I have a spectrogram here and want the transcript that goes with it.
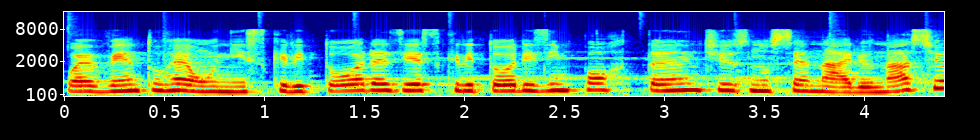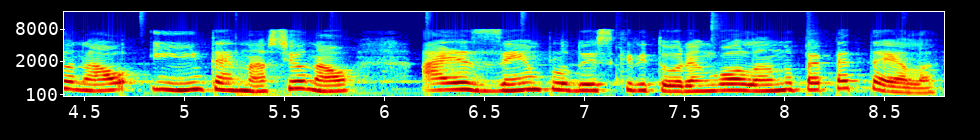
O evento reúne escritoras e escritores importantes no cenário nacional e internacional, a exemplo do escritor angolano Pepe Tela,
